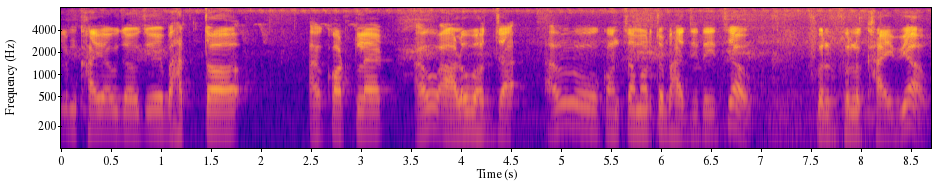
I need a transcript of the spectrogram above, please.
ମୁଁ ଖାଇବାକୁ ଯାଉଛି ଭାତ ଆଉ କଟଲେଟ୍ ଆଉ ଆଳୁ ଭଜା ଆଉ କଞ୍ଚାମରିଚ ଭାଜି ଦେଇଛି ଆଉ ଫୁଲ୍ ଫୁଲ୍ ଖାଇବି ଆଉ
